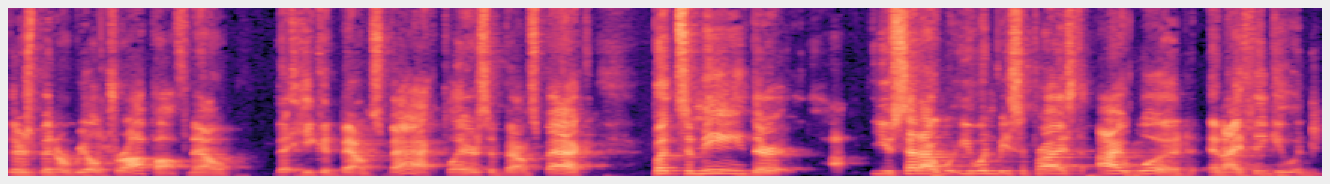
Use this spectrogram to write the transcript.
there's been a real drop off. Now that he could bounce back, players have bounced back. But to me, there, you said I w- you wouldn't be surprised. I would, and I think it would.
